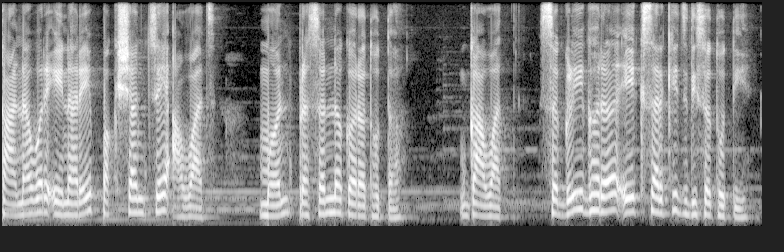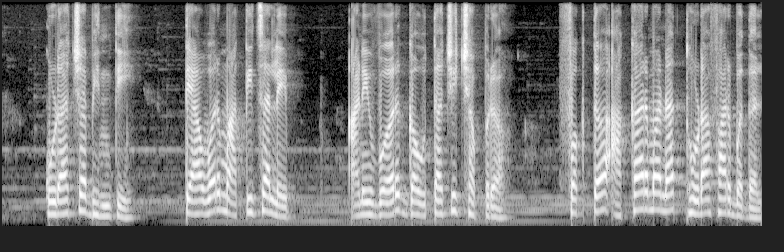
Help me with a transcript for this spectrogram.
कानावर येणारे पक्ष्यांचे आवाज मन प्रसन्न करत होतं. गावात सगळी घरं एकसारखीच दिसत होती. कुडाच्या भिंती त्यावर मातीचा लेप आणि वर गवताची छपरं. फक्त आकारमानात थोडाफार बदल.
